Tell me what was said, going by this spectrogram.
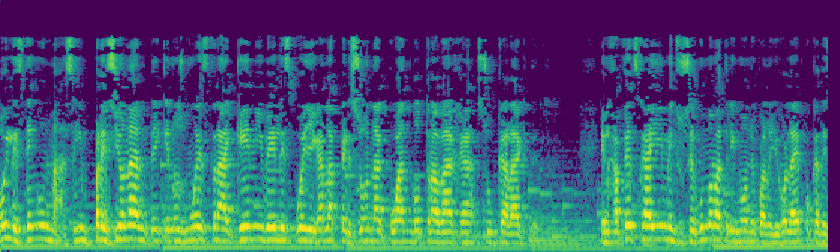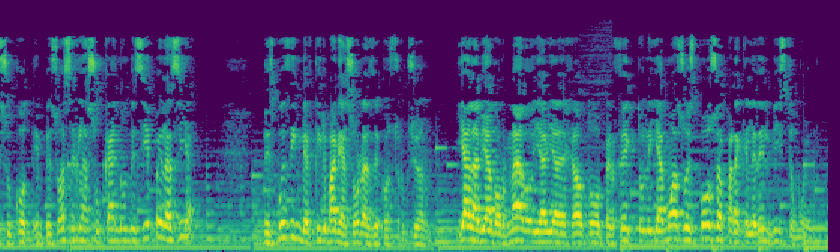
Hoy les tengo un más impresionante que nos muestra a qué niveles puede llegar la persona cuando trabaja su carácter. El Jafetz Haim en su segundo matrimonio, cuando llegó la época de Sukkot, empezó a hacer la sukkah en donde siempre la hacía. Después de invertir varias horas de construcción, ya la había adornado, ya había dejado todo perfecto, le llamó a su esposa para que le dé el visto bueno.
